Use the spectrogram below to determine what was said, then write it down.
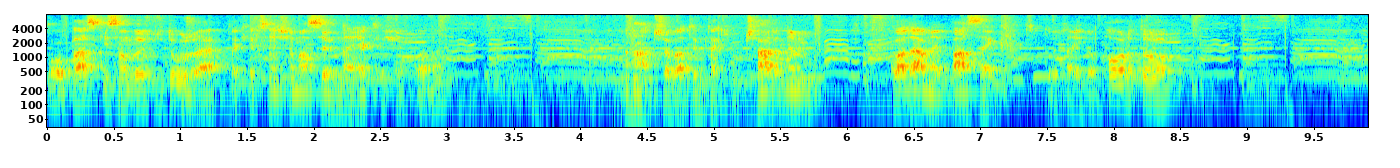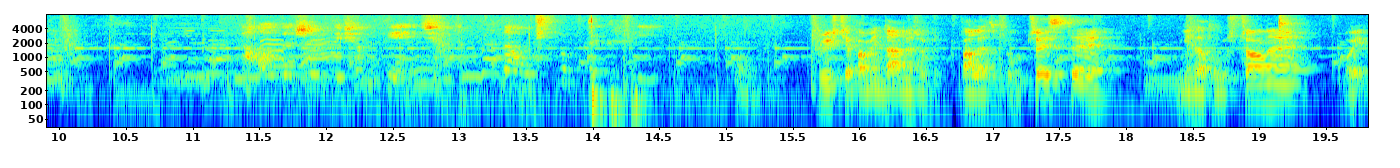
O, paski są dość duże, takie w sensie masywne. Jak to się wkłada? Aha, trzeba tym takim czarnym. Wkładamy pasek tutaj do portu. KOD 65. Nałóż. Oczywiście pamiętamy, żeby palec był czysty, nie zatłuszczony. Oj.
